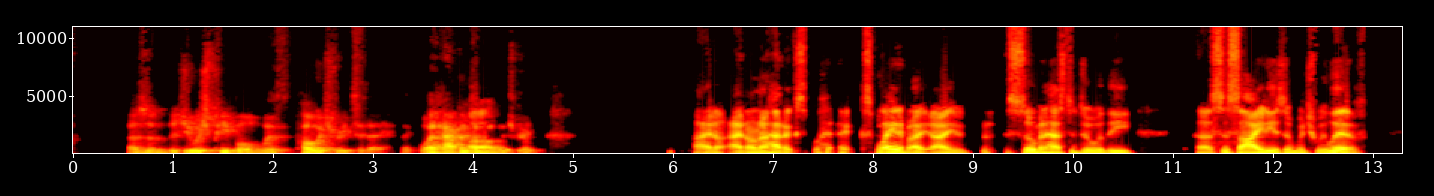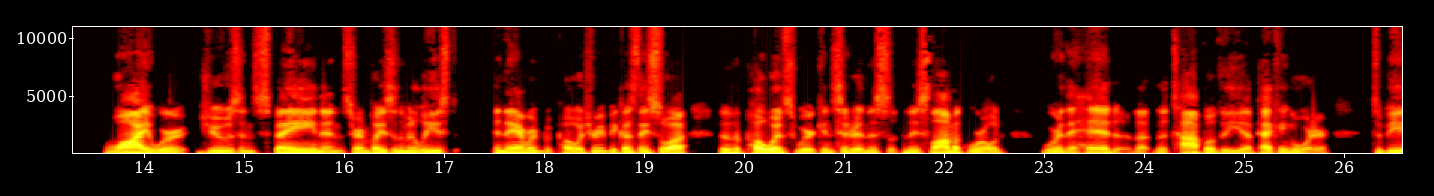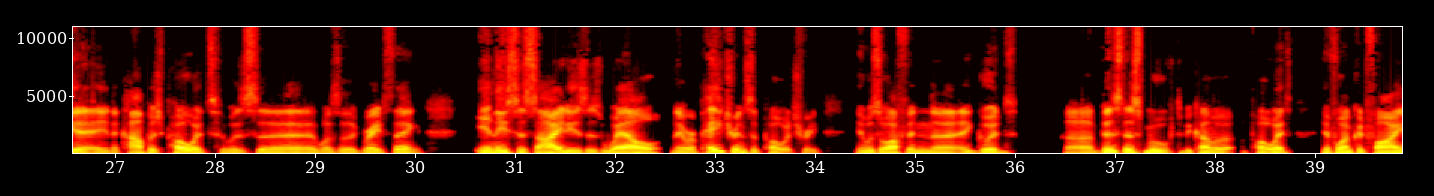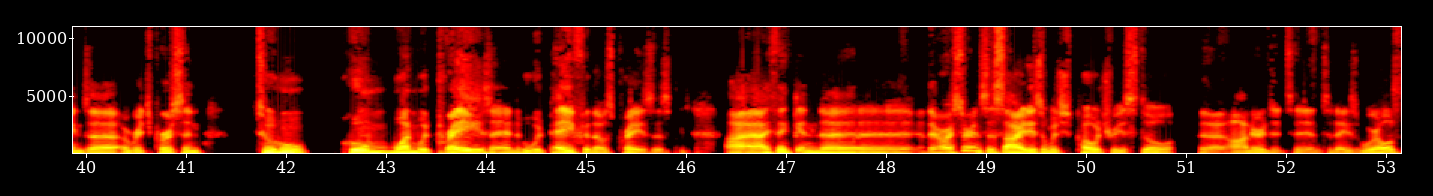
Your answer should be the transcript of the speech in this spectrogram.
as a, the Jewish people with poetry today? Like, what happened to uh, poetry? I don't I don't know how to expl- explain it, but I, I, assume it has to do with the uh, societies in which we live why were Jews in Spain and certain places in the Middle East enamored with poetry? Because they saw that the poets were considered in, this, in the Islamic world were the head, the, the top of the uh, pecking order. To be a, an accomplished poet was uh, was a great thing. In these societies as well, there were patrons of poetry. It was often uh, a good uh, business move to become a, a, poet if one could find uh, a rich person to whom whom one would praise and who would pay for those praises. I, I think in uh, there are certain societies in which poetry is still uh, honored in today's world,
